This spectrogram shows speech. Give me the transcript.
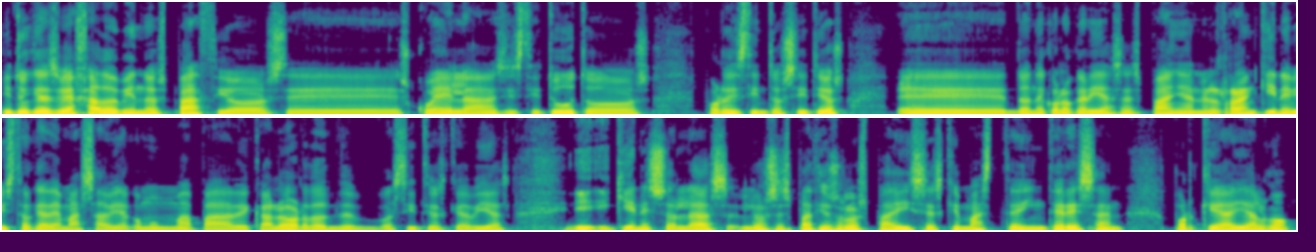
Y tú que has viajado viendo espacios, eh, escuelas, institutos, por distintos sitios, eh, ¿dónde colocarías a España en el ranking? He visto que además había como un mapa de calor donde los sitios que habías. ¿Y, quiénes son las, los espacios o los países que más te interesan? Porque hay algo,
